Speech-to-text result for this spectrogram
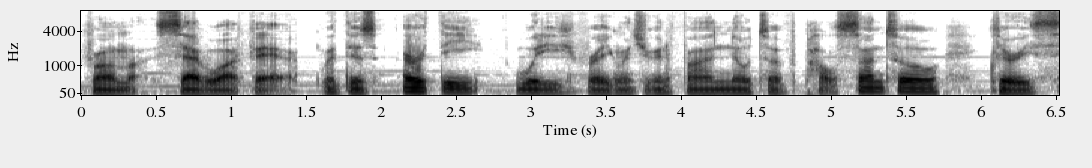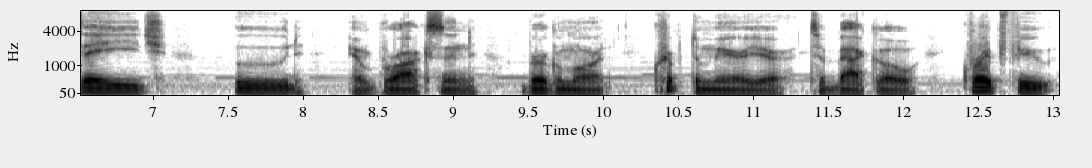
from Savoir Faire. With this earthy, woody fragrance, you're going to find notes of Palo Santo, clary sage, oud, ambroxan, bergamot, cryptomeria, tobacco, grapefruit,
